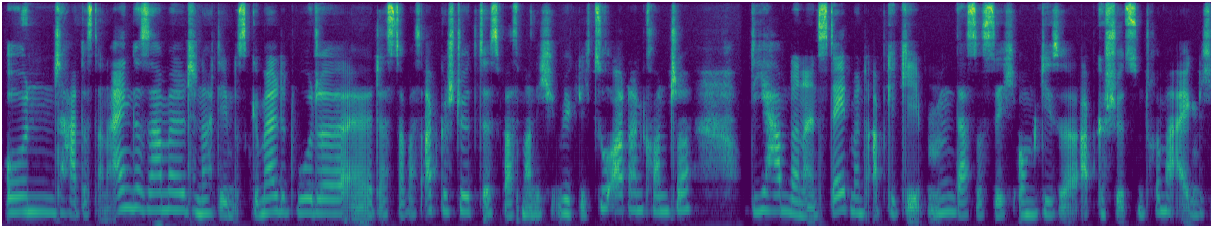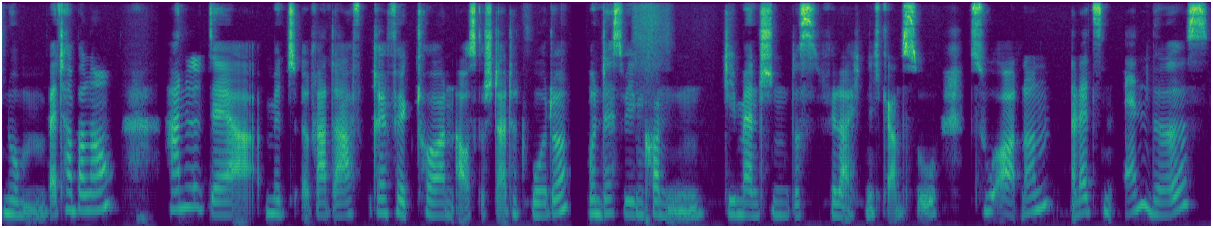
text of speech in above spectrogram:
und hat es dann eingesammelt, nachdem das gemeldet wurde, äh, dass da was abgestürzt ist, was man nicht wirklich zuordnen konnte. Die haben dann ein Statement abgegeben, dass es sich um diese abgestürzten Trümmer eigentlich nur um einen Wetterballon handelt, der mit Radarreflektoren ausgestattet wurde. Und deswegen konnten die Menschen das vielleicht nicht ganz so zuordnen. Letzten Endes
